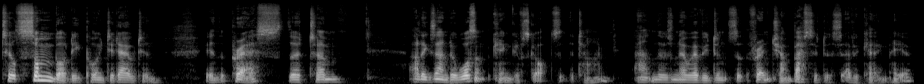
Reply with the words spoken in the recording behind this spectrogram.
till somebody pointed out in, in the press that um, Alexander wasn't King of Scots at the time, and there was no evidence that the French ambassadors ever came here.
